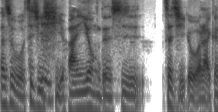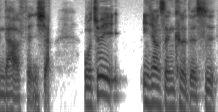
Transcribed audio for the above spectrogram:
但是我自己喜欢用的是这几个，我来跟大家分享。嗯、我最印象深刻的是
